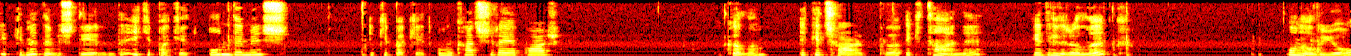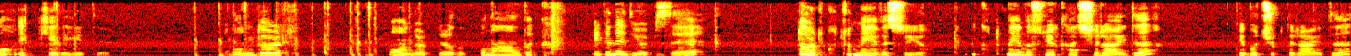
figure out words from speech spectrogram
Peki ne demiş diğerinde? 2 paket un demiş. 2 paket un kaç lira yapar? Bakalım. 2 çarpı 2 tane 7 liralık un alıyor. 2 kere 7. 14. 14 liralık un aldık. Bir de ne diyor bize? 4 kutu meyve suyu. Bir kutu meyve suyu kaç liraydı? 1,5 liraydı.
